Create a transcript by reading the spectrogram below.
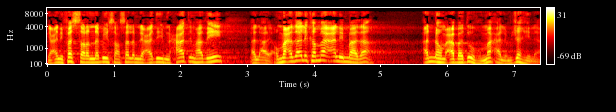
يعني فسر النبي صلى الله عليه وسلم لعدي بن حاتم هذه الآية. ومع ذلك ما علم ماذا؟ أنهم عبدوه. ما علم جهل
